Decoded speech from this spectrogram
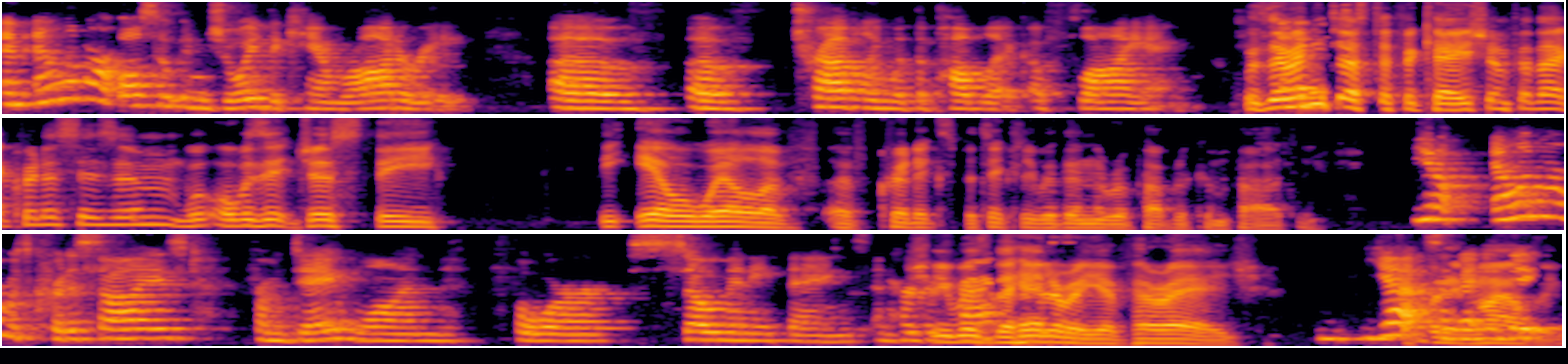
And Eleanor also enjoyed the camaraderie of of traveling with the public, of flying. Was there any justification for that criticism, or was it just the the ill will of, of critics, particularly within the Republican Party? You know, Eleanor was criticized from day one for so many things, and her she was the Hillary of her age. Yes, and they,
